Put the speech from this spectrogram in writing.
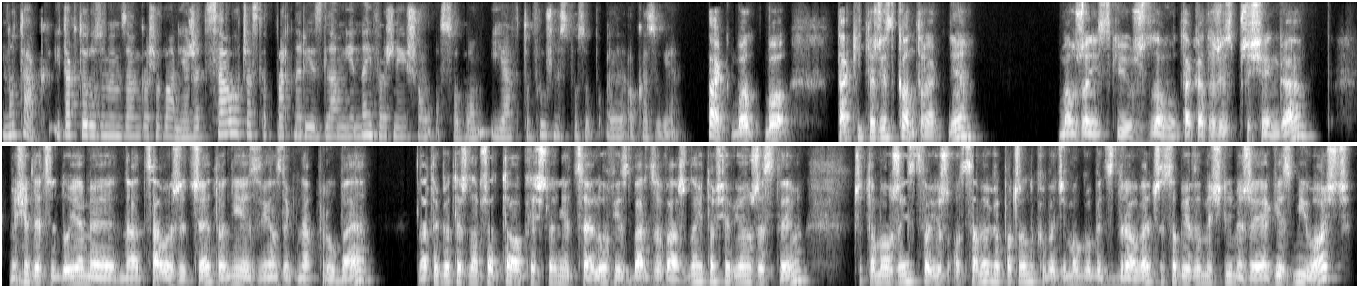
No tak, i tak to rozumiem zaangażowanie, że cały czas ten partner jest dla mnie najważniejszą osobą i ja to w różny sposób e, okazuję. Tak, bo, bo taki też jest kontrakt, nie? Małżeński już znowu, taka też jest przysięga. My się decydujemy na całe życie, to nie jest związek na próbę, dlatego też na przykład to określenie celów jest bardzo ważne i to się wiąże z tym, czy to małżeństwo już od samego początku będzie mogło być zdrowe, czy sobie wymyślimy, że jak jest miłość,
